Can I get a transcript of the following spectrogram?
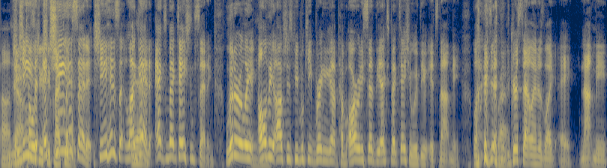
Um, And she's she's- told you and she's she not cleared. has said it. She has like, again expectation setting. Literally, all the options people keep bringing up have already set the expectation with you. It's not me. Like Kris Statlander's like, hey, not me.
